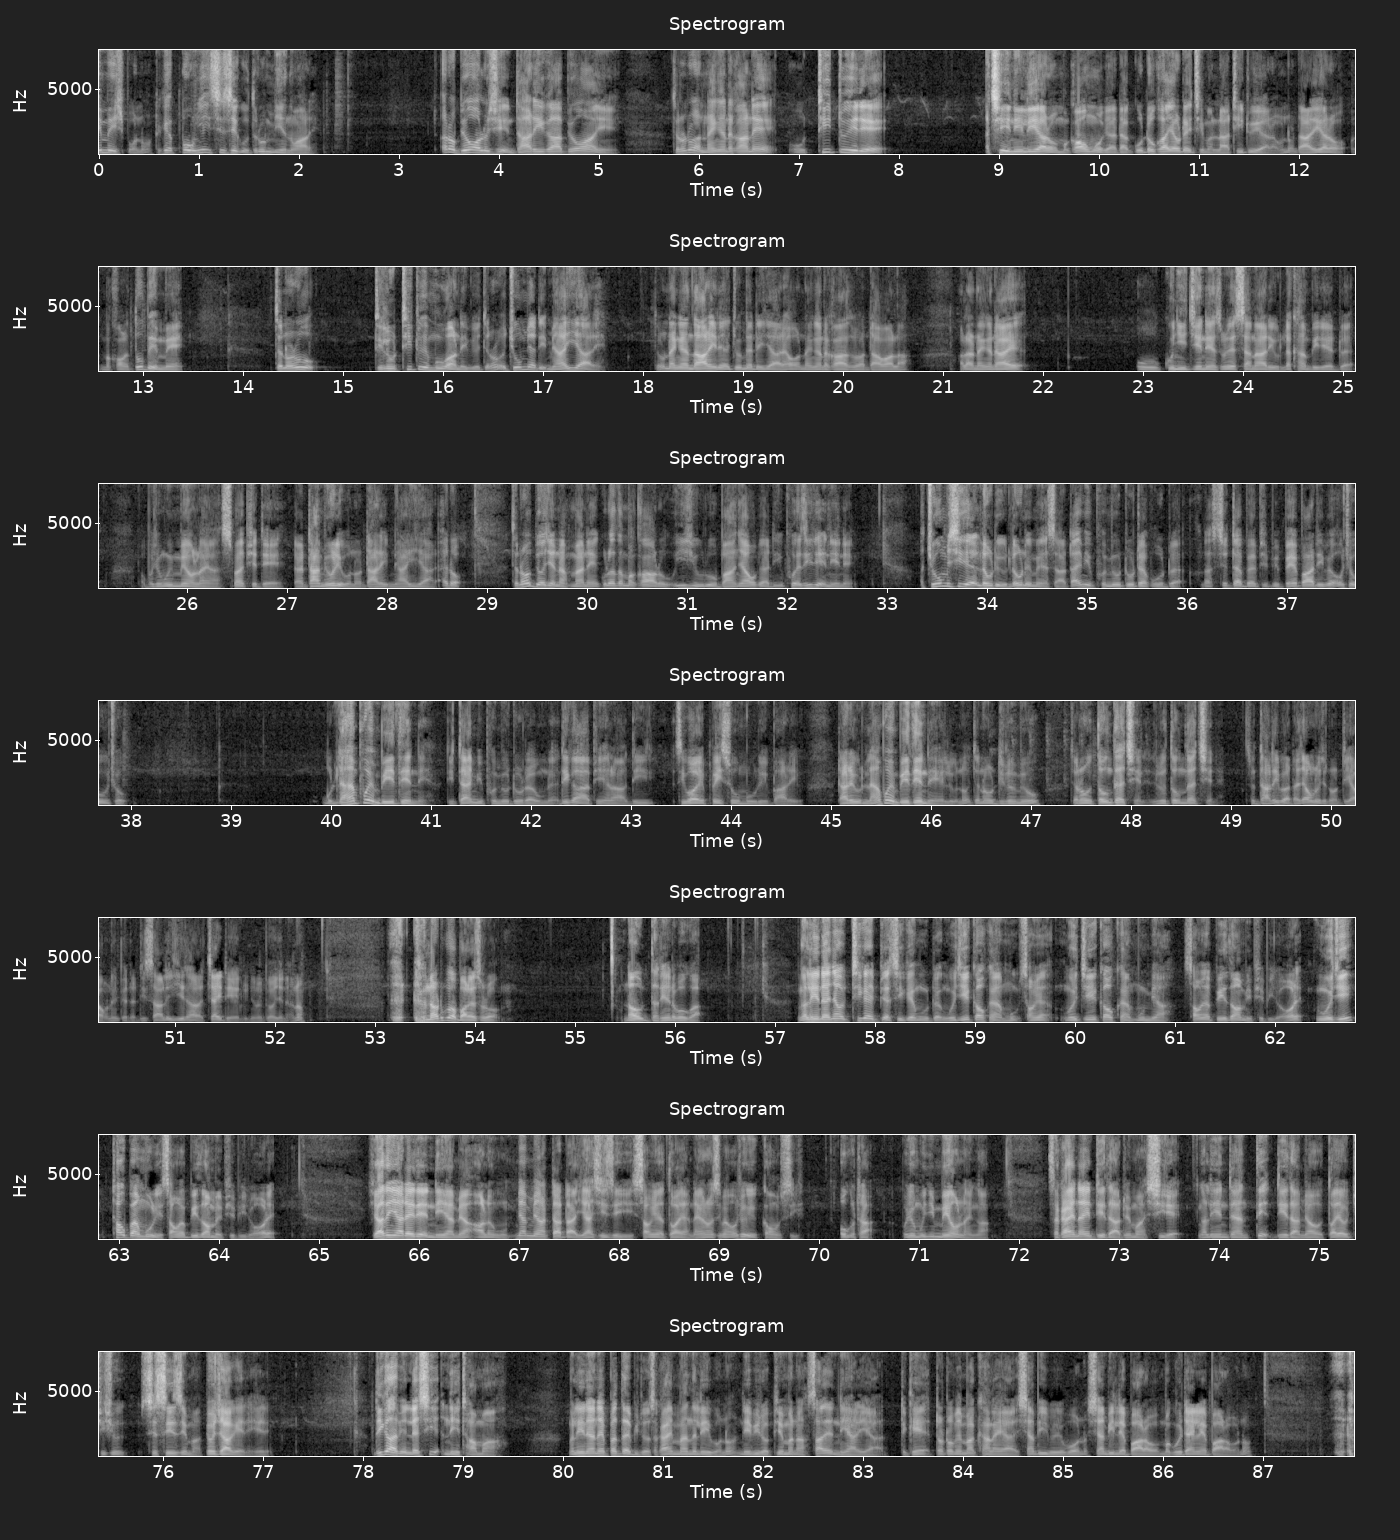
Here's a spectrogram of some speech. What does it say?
image ပေါ့နော်တကယ်ပုံရိပ်စစ်စစ်ကိုသူတို့မြင်သွားတယ်အဲ့တော့ပြောရလို့ရှိရင်ဒါတွေကပြောရရင်ကျွန်တော်တို့ကနိုင်ငံတကာနဲ့ဟိုထိတွေ့တဲ့ အခြေအနေလေးကတော့မကောင်းဘူးဗျာဒါကိုဒုက္ခရောက်တဲ့အချိန်မှာလာထိတွေ့ရတာပေါ့နော်ဒါတွေကတော့မကောင်းဘူးသို့ပေမဲ့ကျွန်တော်တို့ဒီလိုထိတွေ့မှုကနေပြီးတော့ကျွန်တော်တို့အကျိုးမြတ်တွေအများကြီးရတယ်ကျွန်တော်နိုင်ငံသားတွေနဲ့အကျိုးမြတ်တွေရတယ်ဟောနိုင်ငံတကာဆိုတာဒါပါလားဟုတ်လားနိုင်ငံသားရဲ့ဟိုကုညီခြင်းတယ်ဆိုတဲ့ဆန္ဒတွေကိုလက်ခံပေးတဲ့အတွက်ဗိုလ်ချုပ်မွေးမြောက်လိုင်းက smart ဖြစ်တယ်ဒါဒါမျိုးတွေပေါ့နော်ဒါတွေအများကြီးရတယ်အဲ့တော့ကျွန်တော်တို့ပြောချင်တာမှန်တယ်ကုလသမဂ္ဂတို့ EU တို့ဘာညာပေါ့ဗျာဒီအဖွဲ့အစည်းတွေအနေနဲ့အကျိုးမရှိတဲ့အလုပ်တွေကိုလုပ်နေမယ်ဆိုတာအတိုင်းပြည်ဖွံ့ဖြိုးတိုးတက်ဖို့အတွက်အဲ့ဒါစစ်တပ်ပဲဖြစ်ဖြစ်ဘယ်ပါတီပဲအုပ်ချုပ်အုပ်ချုပ် ဟိုလမ်းဖွင့်ပေးတဲ့နေဒီတိုင်းပြည်ဖွံ့ဖြိုးတိုးတက်မှုနဲ့အဓိကအပြင်အဲ့ဒါဒီစီးပွားရေးပိတ်ဆို့မှုတွေဘာတွေဒါတွေကိုလမ်းဖွင့်ပေးတဲ့နေလို့နော်ကျွန်တော်တို့ဒီလိုမျိုးကျွန်တော်တို့သုံးသက်ချင်တယ်ဒီလိုသုံးသက်ချင်တယ်ဆိုတော့ဒါလေးပါဒါကြောင့်လို့ကျွန်တော်တရားဝင်ဖြစ်တယ်ဒီစာလေးရေးထားတာကြိုက်တယ်လို့ကျွန်တော်ပြောချင်တာနော်နောက်တစ်ခုကဘာလဲဆိုတော့နောက်သတင်းတစ်ပုဒ်ကငလင်တန်းကြောင့်ထိခိုက်ပျက်စီးခဲ့မှုအတွက်ငွေကြေးကောက်ခံမှုဆောင်ရွက်ငွေကြေးကောက်ခံမှုများဆောင်ရွက်ပေးသွားမည်ဖြစ်ပြီးတော့တဲ့ငွေကြေးထောက်ပံ့မှုတွေဆောင်ရွက်ပေးသွားမည်ဖြစ်ပြီးတော့တဲ့ ရတဲ့ရတဲ့နေရာများအားလုံးကိုမျှမျှတတရရှိစေရေးဆောင်ရွက်သွားရန်နိုင်ငံတော်စီမံအုပ်ချုပ်ရေးကောင်စီဥက္ကဋ္ဌဗိုလ်ချုပ်မှူးကြီးမင်းအောင်လှိုင်ကစကိုင်းတိုင်းဒေသအတွင်းမှာရှိတဲ့ငလင်တန်းတစ်ဒေသများကိုတွားရောက်ကြည့်ရှုစစ်ဆေးစဉ်မှာပြောကြားခဲ့တယ်တဲ့အဓိကအပြင်လက်ရှိအနေအထားမှာငလင်တန်းနဲ့ပတ်သက်ပြီးတော့စကိုင်းမန္တလေးပေါ့နော်နေပြီးတော့ပြင်မနာစတဲ့နေရာတွေကတကယ်တော်တော်များများခံလိုက်ရတယ်ရှမ်းပြည်တွေပေါ့နော်ရှမ်းပြည်လည်းပါတော့မကွေးတိုင်းလည်းပါတော့ပေါ့နော်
